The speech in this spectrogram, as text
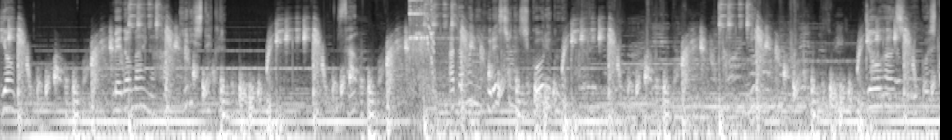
4目の前がはっきりしてくる。3頭にフレッシュな思考力が2上半身を起こして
